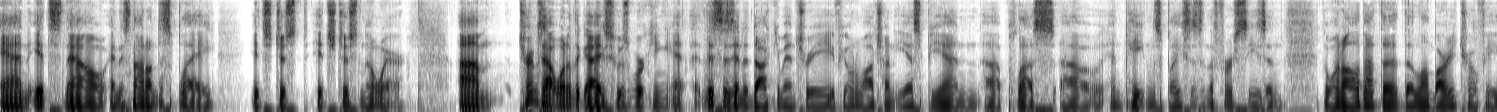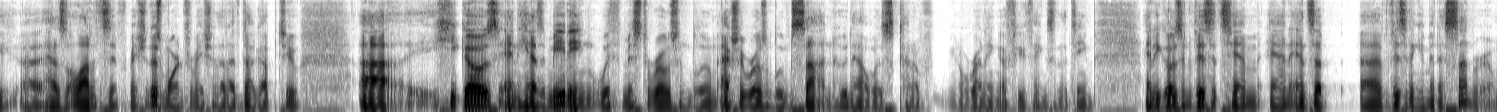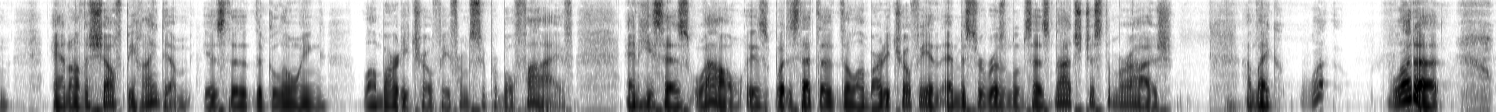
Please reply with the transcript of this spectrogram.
and it's now and it's not on display. It's just it's just nowhere. Um, turns out one of the guys who was working at, this is in a documentary if you want to watch on espn uh, plus uh, and peyton's places in the first season. The one all about the, the lombardi trophy uh, has a lot of this information. There's more information that i've dug up too. Uh, he goes and he has a meeting with mr rosenbloom actually rosenbloom's son who now was kind of you know running a few things in the team. And he goes and visits him and ends up uh, visiting him in his sunroom. And on the shelf behind him is the the glowing Lombardi trophy from Super Bowl five. And he says, Wow, is what is that the, the Lombardi trophy? And, and Mr. Rosenbloom says, No, it's just a mirage. I'm like, What What a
